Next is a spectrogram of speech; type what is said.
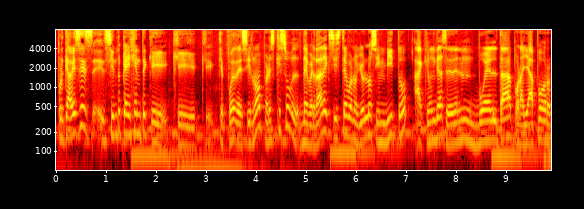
Porque a veces eh, siento que hay gente que, que, que, puede decir, no, pero es que eso de verdad existe. Bueno, yo los invito a que un día se den vuelta por allá por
